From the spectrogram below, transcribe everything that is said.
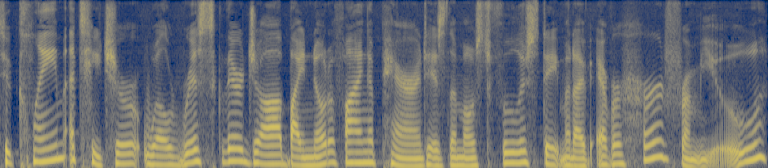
to claim a teacher will risk their job by notifying a parent is the most foolish statement I've ever heard from you.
